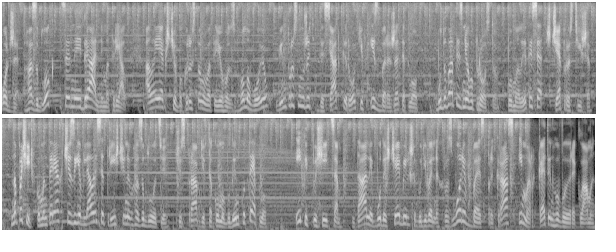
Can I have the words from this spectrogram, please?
Отже, газоблок це не ідеальний матеріал, але якщо використовувати його з головою, він прослужить десятки років і збереже тепло. Будувати з нього просто, помилитися ще простіше. Напишіть в коментарях, чи з'являлися тріщини в газоблоці, чи справді в такому будинку тепло. І підпишіться. Далі буде ще більше будівельних розборів без прикрас і маркетингової реклами.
